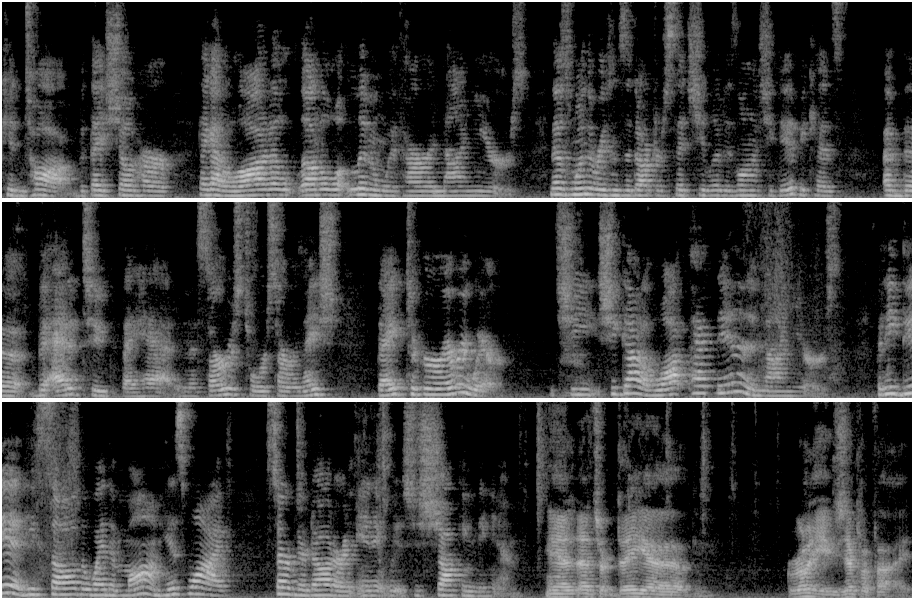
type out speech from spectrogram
couldn't talk, but they showed her they got a lot of lot of living with her in nine years. And that was one of the reasons the doctor said she lived as long as she did because of the the attitude that they had and the service towards her, and they they took her everywhere. She she got a lot packed in in nine years. But he did. He saw the way the mom, his wife, served their daughter, and, and it was just shocking to him. Yeah, that's what they uh, really exemplified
